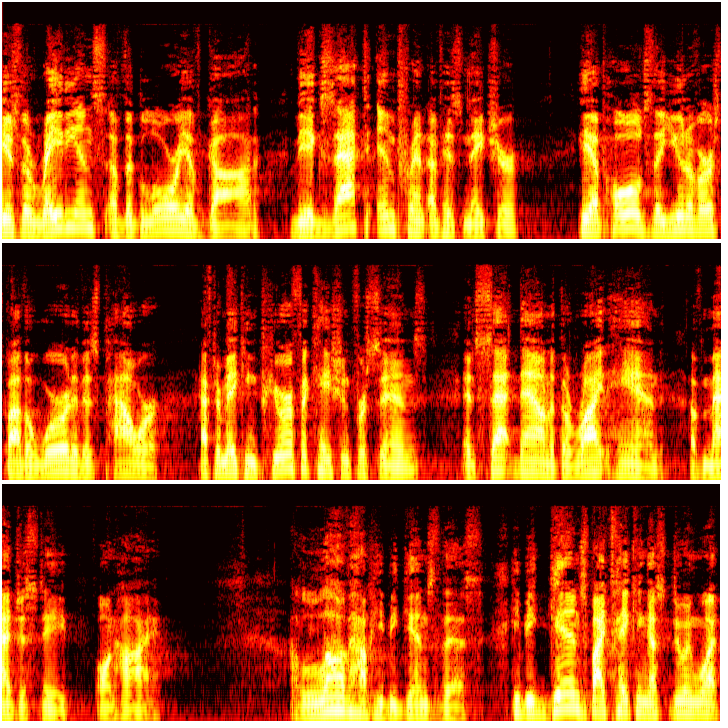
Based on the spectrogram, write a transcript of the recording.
He is the radiance of the glory of God, the exact imprint of his nature. He upholds the universe by the word of his power, after making purification for sins, and sat down at the right hand of majesty on high. I love how he begins this. He begins by taking us doing what?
